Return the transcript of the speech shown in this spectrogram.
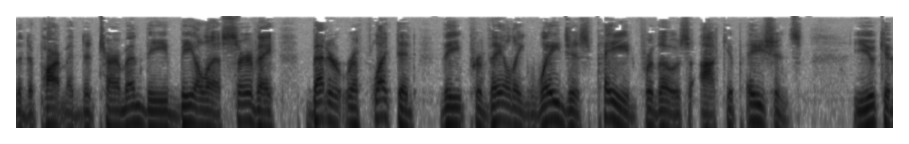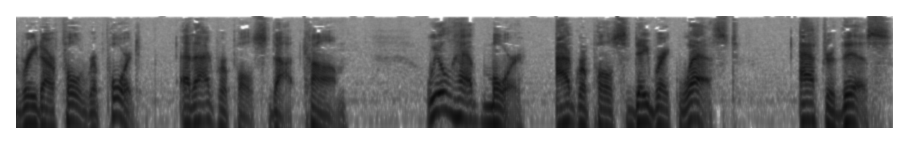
The department determined the BLS survey better reflected the prevailing wages paid for those occupations. You can read our full report at agripulse.com. We'll have more AgriPulse Daybreak West after this.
